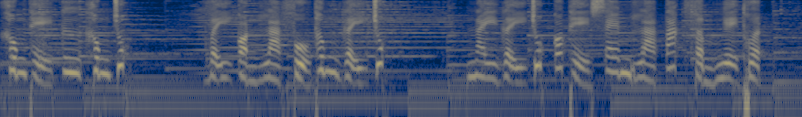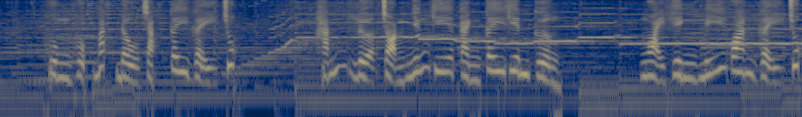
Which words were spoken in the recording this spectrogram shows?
Không thể cư không trúc, Vậy còn là phổ thông gậy trúc. Này gậy trúc có thể xem là tác phẩm nghệ thuật Hùng hục bắt đầu chặt cây gậy trúc. Hắn lựa chọn những kia cành cây kiên cường. Ngoại hình mỹ quan gậy trúc.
